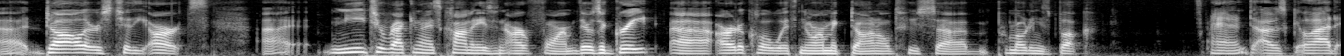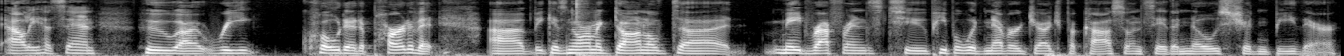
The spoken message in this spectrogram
uh, dollars to the arts uh, need to recognize comedy as an art form. There's a great uh, article with Norm Macdonald who's uh, promoting his book, and I was glad Ali Hassan who uh, re quoted a part of it uh, because Norm Macdonald uh, made reference to people would never judge Picasso and say the nose shouldn't be there.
